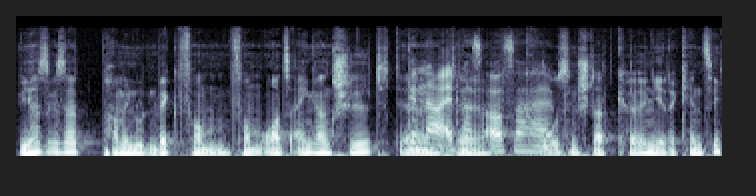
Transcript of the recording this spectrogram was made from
wie hast du gesagt, ein paar Minuten weg vom, vom Ortseingangsschild der, Genau, etwas der außerhalb. großen Stadt Köln, jeder kennt sie.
